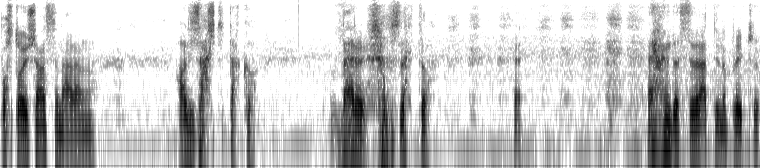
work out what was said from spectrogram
postoji šansa, naravno, ali zašto tako veruješ sve to? Evo da se vratim na priču.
